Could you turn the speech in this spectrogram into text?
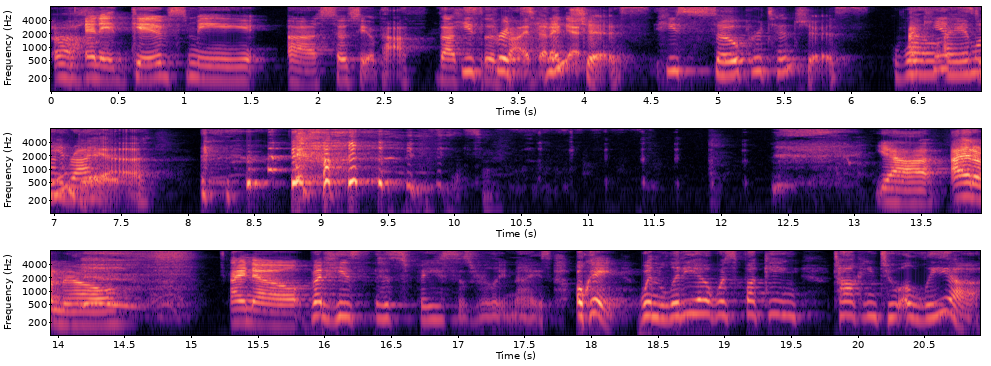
Ugh. and it gives me a sociopath. That's he's the vibe that I get. pretentious. He's so pretentious. Well, I, can't am on Raya. yeah, I don't know. I know, but he's his face is really nice. Okay, when Lydia was fucking talking to Aaliyah,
